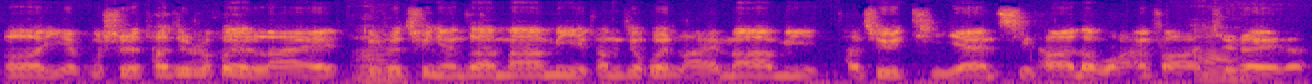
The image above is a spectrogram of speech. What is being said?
呃也不是，他就是会来，啊比如说去年在迈阿密，他们就会来迈阿密，他去体验其他的玩法之类的，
